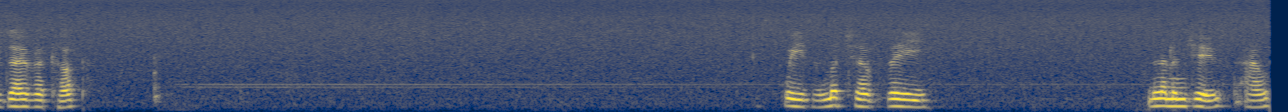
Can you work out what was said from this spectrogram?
Over a cup. Squeeze as much of the lemon juice out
